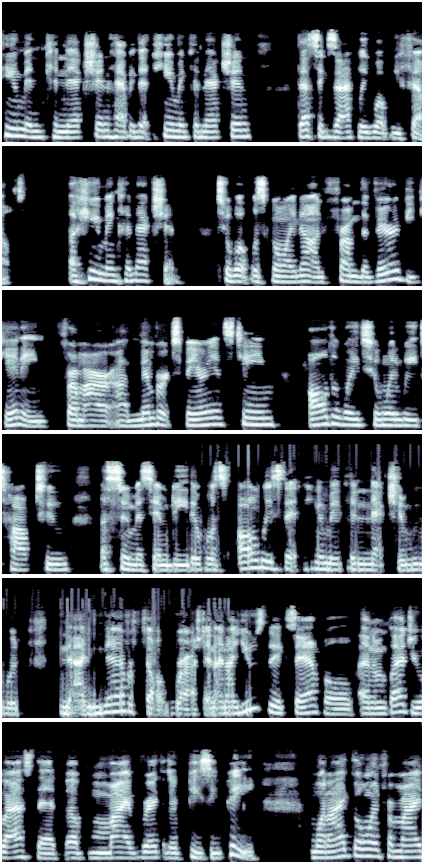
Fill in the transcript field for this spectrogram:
human connection, having that human connection, that's exactly what we felt a human connection to what was going on from the very beginning, from our uh, member experience team all the way to when we talked to a Summus MD. There was always that human connection. We would, I never felt rushed. And, and I use the example, and I'm glad you asked that, of my regular PCP. When I go in for my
